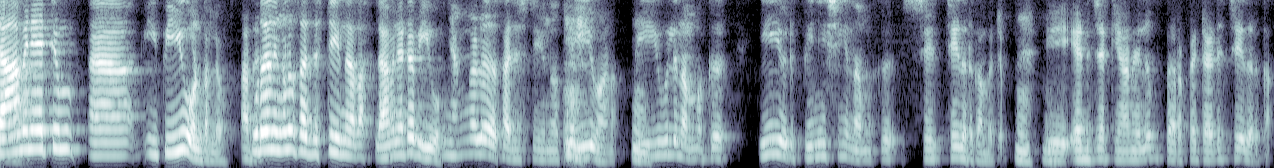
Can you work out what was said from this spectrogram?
ലാമിനേറ്റും ഈ പി യു ഉണ്ടല്ലോ. കൂടുതൽ നിങ്ങൾ സജസ്റ്റ് ചെയ്യുന്നതാ ലാമിനേറ്റോ പി യു ഞങ്ങൾ സജസ്റ്റ് ചെയ്യുന്നത് പി യു ആണ്. പി യുവിൽ നമുക്ക് ഈ ഒരു ഫിനിഷിങ് നമുക്ക് ചെയ്തെടുക്കാൻ പറ്റും. ഈ എഡ്ജൊക്കെ ആണെങ്കിലും പെർഫെക്റ്റ് ആയിട്ട് ചെയ്തെടുക്കാം.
